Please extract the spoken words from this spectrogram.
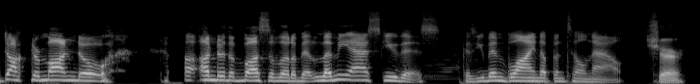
Dr. Mondo uh, under the bus a little bit. Let me ask you this because you've been blind up until now Sure.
